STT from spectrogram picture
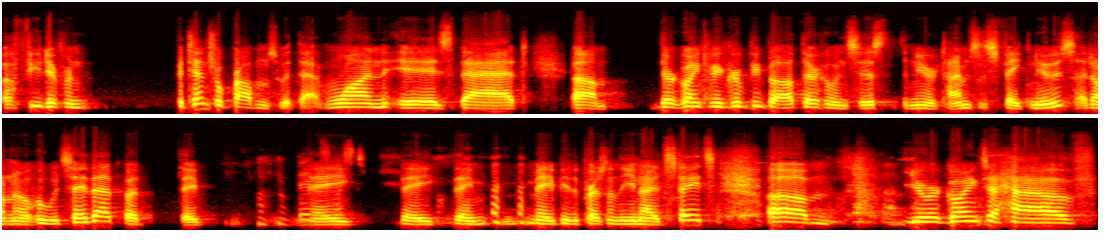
a few different potential problems with that. One is that um, there are going to be a group of people out there who insist that the new york times is fake news. I don't know who would say that but they, they may they, they may be the president of the united states. Um, you're going to have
